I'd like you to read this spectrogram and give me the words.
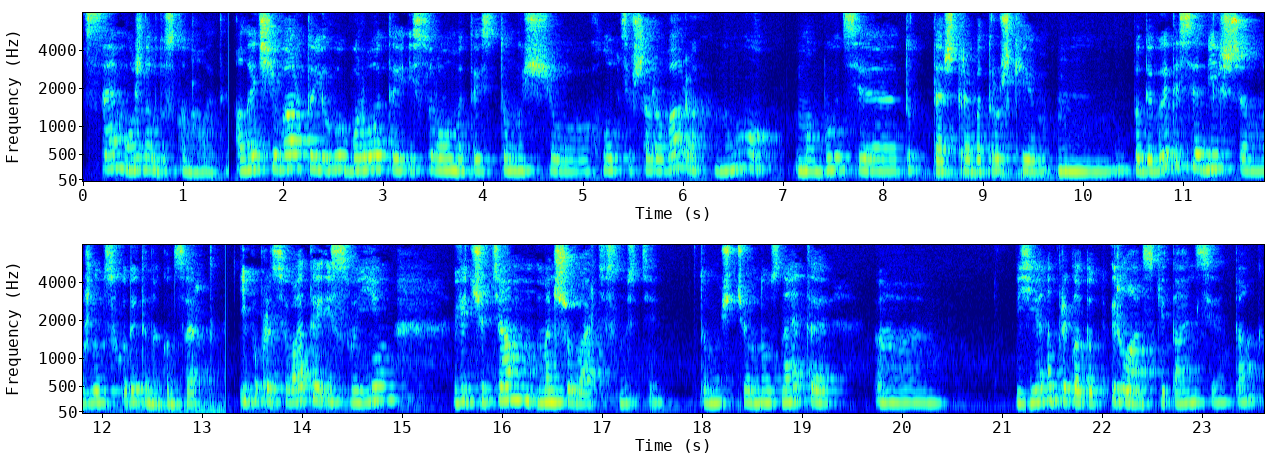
все можна вдосконалити. Але чи варто його бороти і соромитись, тому що хлопці в шароварах? Ну, мабуть, тут теж треба трошки подивитися більше, можливо, сходити на концерт і попрацювати із своїм відчуттям меншовартісності. Тому що, ну, знаєте, е, є, наприклад, от ірландські танці, так?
